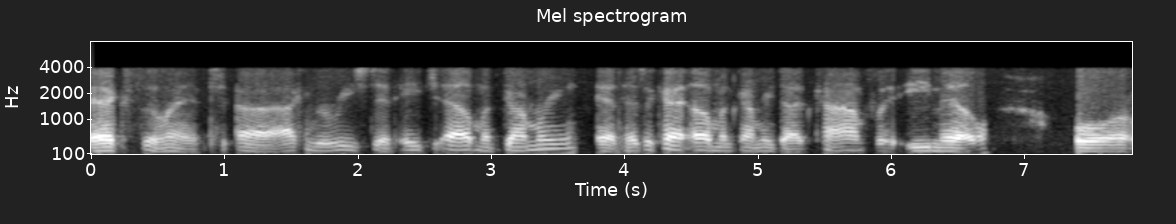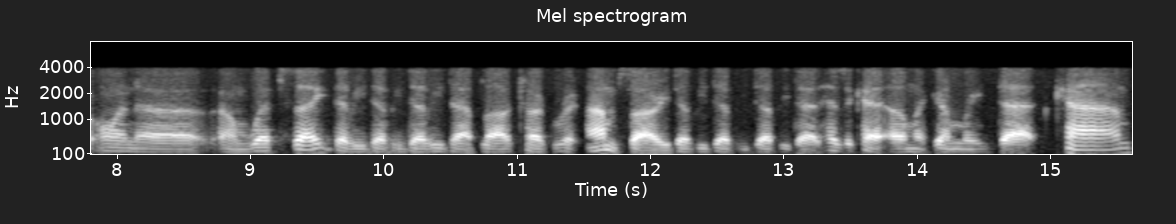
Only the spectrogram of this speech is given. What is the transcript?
Excellent. Uh, I can be reached at hl montgomery at hezekiahlmontgomery.com for email or on uh um, website www.blogtalk. I'm sorry, www.hezekiahlmontgomery.com.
